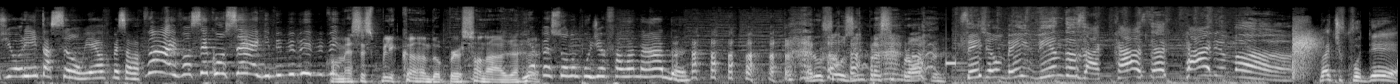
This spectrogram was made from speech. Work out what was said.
de orientação. E aí ela começava, vai, você consegue, bi, bi, bi. Começa explicando o personagem. E a pessoa não podia falar nada. Era um showzinho pra si próprio. Sejam bem-vindos à Casa Kalimann! Vai te fuder.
